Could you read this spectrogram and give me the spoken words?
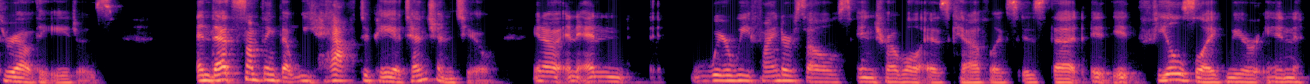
throughout the ages. And that's something that we have to pay attention to. You know, and and where we find ourselves in trouble as Catholics is that it, it feels like we are in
